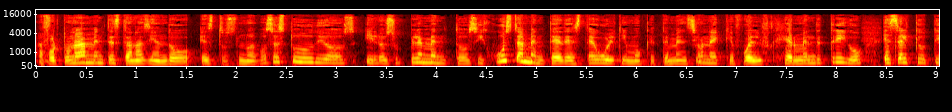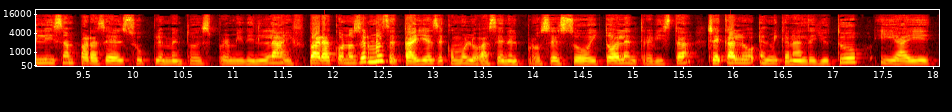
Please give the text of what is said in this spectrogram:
afortunadamente están haciendo estos nuevos estudios y los suplementos y justamente de este último que te mencioné que fue el germen de trigo es el que utilizan para hacer el suplemento de Spermidin Life. Para conocer más detalles de cómo lo hacen el proceso y toda la entrevista, chécalo en mi canal de YouTube y ahí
